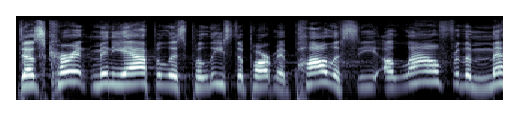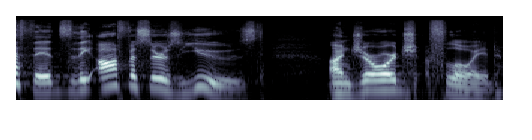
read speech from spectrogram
Does current Minneapolis Police Department policy allow for the methods the officers used on George Floyd?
